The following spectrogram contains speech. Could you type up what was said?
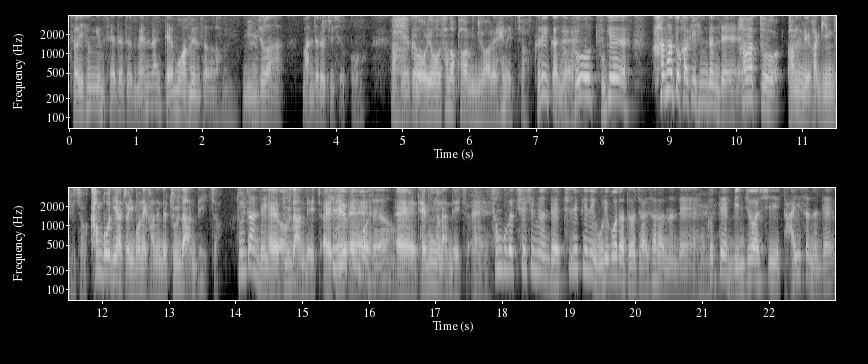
저희 형님 세대들 맨날 데모하면서 민주화 만들어 주셨고 아, 그래서- 그 어려운 산업화와 민주화를 해냈죠. 그러니까요. 네. 그두 개 하나도 하기 힘든데 하나도 하기 힘들죠. 캄보디아 저 이번에 가는데 둘 다 안 돼 있죠. 둘 다 안 돼 있죠. 예, 둘 다 안 돼 있죠. 예, 필리핀 보세요. 예, 대부분 안 돼 있죠. 예. 1970년대 필리핀이 우리보다 더 잘 살았는데 그때 민주화 시 다 있었는데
